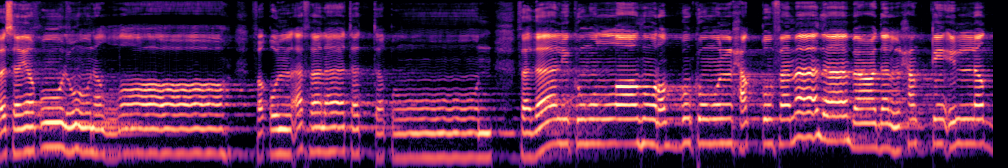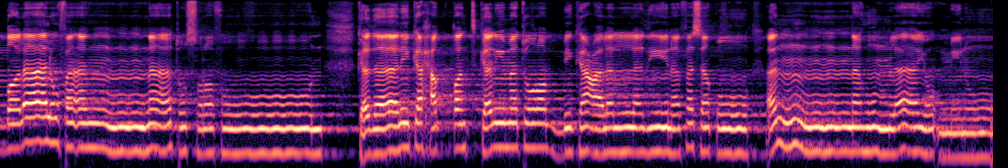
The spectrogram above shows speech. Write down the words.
فسيقولون الله فقل أفلا تتقون فذلكم الله ربكم الحق فماذا بعد الحق إلا الضلال فأنا تصرفون كذلك حقت كلمة ربك على الذين فسقوا أنهم لا يؤمنون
